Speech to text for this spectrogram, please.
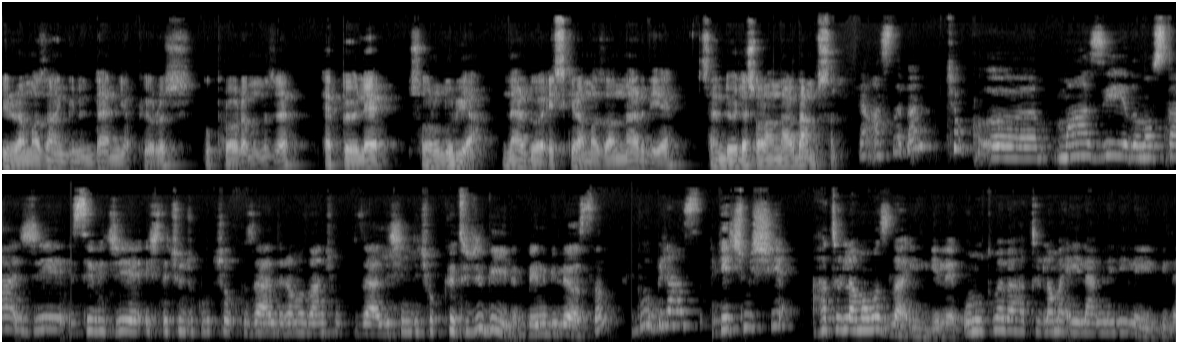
bir Ramazan gününden yapıyoruz bu programımızı. Hep böyle sorulur ya, nerede o eski Ramazanlar diye. Sen de öyle soranlardan mısın? Ya aslında e, mazi ya da nostalji sevici, işte çocukluk çok güzeldi, Ramazan çok güzeldi, şimdi çok kötücü değilim, beni biliyorsun. Bu biraz geçmişi hatırlamamızla ilgili, unutma ve hatırlama eylemleriyle ilgili.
